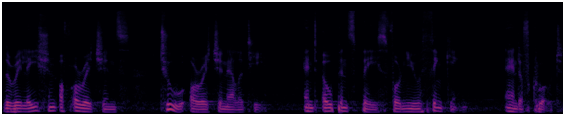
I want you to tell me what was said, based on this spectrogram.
the relation of origins to originality and open space for new thinking. End of quote.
